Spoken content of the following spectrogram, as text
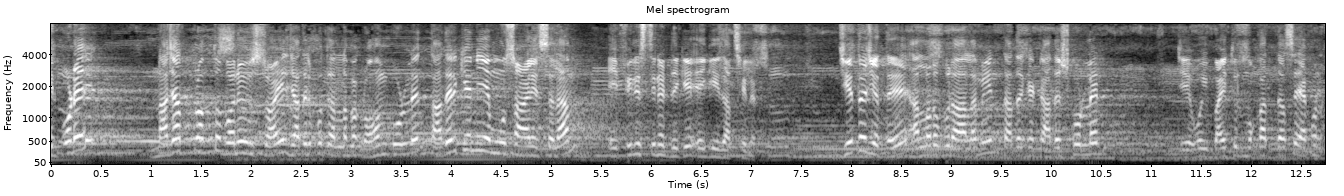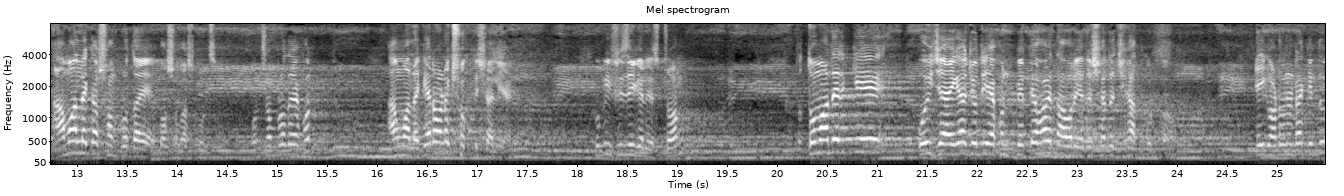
এরপরে নাজাদপ্রাপ্ত বনু ইসরায়েল যাদের প্রতি আল্লাপাক রহম করলেন, তাদেরকে নিয়ে মুসা আলি সাল্লাম এই ফিলিস্তিনের দিকে এগিয়ে যাচ্ছিলেন। যেতে যেতে আল্লাহ রবুল আলমিন তাদেরকে একটা আদেশ করলেন যে, ওই বাইতুল মোকাদ্দাসে এখন আমালেকা সম্প্রদায়ে বসবাস করছে। কোন সম্প্রদায় এখন? আমালেকা এরা অনেক শক্তিশালী এক খুবই ফিজিক্যালি স্ট্রং তো তোমাদেরকে ওই জায়গা যদি এখন পেতে হয়, তাহলে এদের সাথে জিহাদ করতে হবে। এই ঘটনাটা কিন্তু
